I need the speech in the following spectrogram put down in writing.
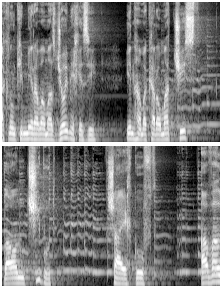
акнун ки меравам аз ҷой мехезӣ ин ҳама каромат чист ва он чӣ буд шайх гуфт аввал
